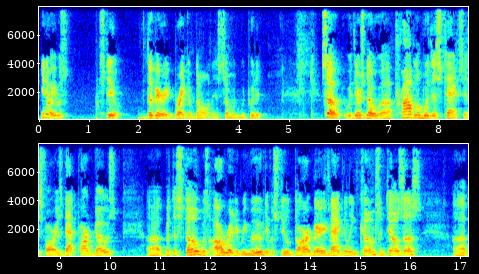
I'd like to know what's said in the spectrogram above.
you know, it was still the very break of dawn, as someone would put it. So there's no uh, problem with this text as far as that part goes. Uh, but the stone was already removed. It was still dark. Mary Magdalene comes and tells us uh,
